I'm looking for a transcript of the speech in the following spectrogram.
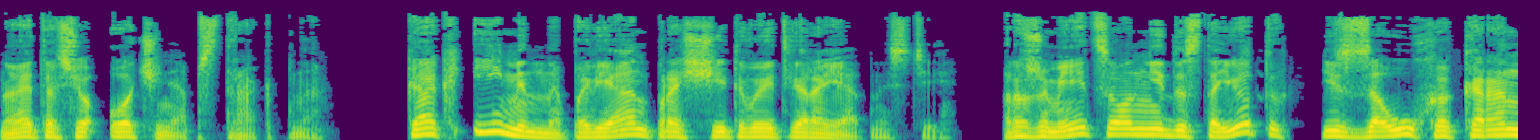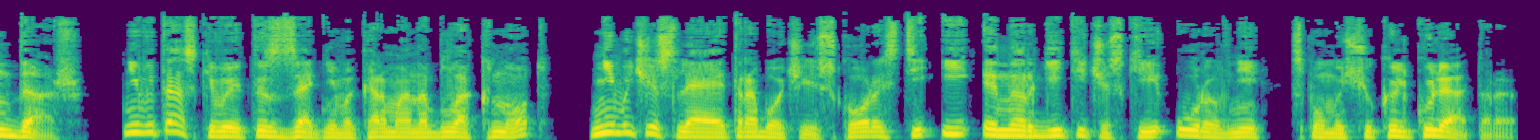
Но это все очень абстрактно. Как именно павиан просчитывает вероятности? Разумеется, он не достает из-за уха карандаш, не вытаскивает из заднего кармана блокнот, не вычисляет рабочие скорости и энергетические уровни с помощью калькулятора.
